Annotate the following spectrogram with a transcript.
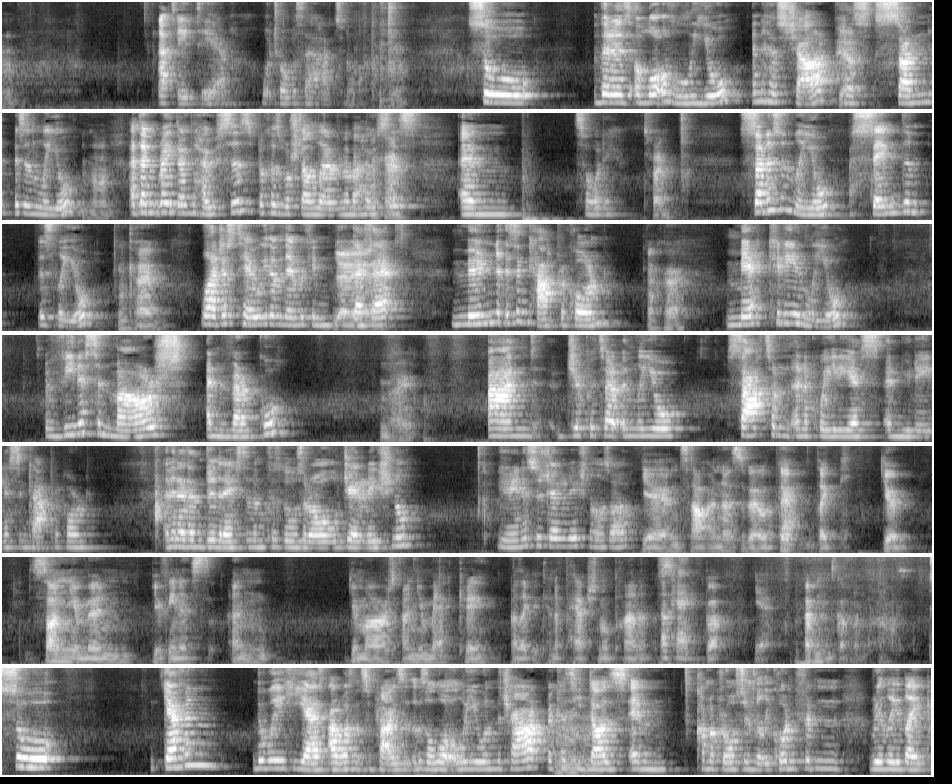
At eight a.m. Which obviously I had to know. Mm-hmm. So there is a lot of Leo in his chart. Yeah. His sun is in Leo. Mm-hmm. I didn't write down the houses because we're still learning about Okay. houses. Um, Sorry. It's fine. Sun is in Leo. Ascendant is Leo. Okay. Well, I just tell you them and then we can Yeah, yeah, yeah. dissect. Moon is in Capricorn. Okay. Mercury in Leo. Venus and Mars in Virgo. Right. And Jupiter in Leo. Saturn in Aquarius and Uranus in Capricorn. And then I didn't do the rest of them because those are all generational. Uranus is generational as well. Yeah, and Saturn as well. Okay. Like your Sun, your Moon, your Venus, and your Mars and your Mercury are like your kind of personal planets. Okay. But yeah, everything's got an influence. So, given the way he is, I wasn't surprised that there was a lot of Leo in the chart because he Mm. does um, come across as really confident, really like,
